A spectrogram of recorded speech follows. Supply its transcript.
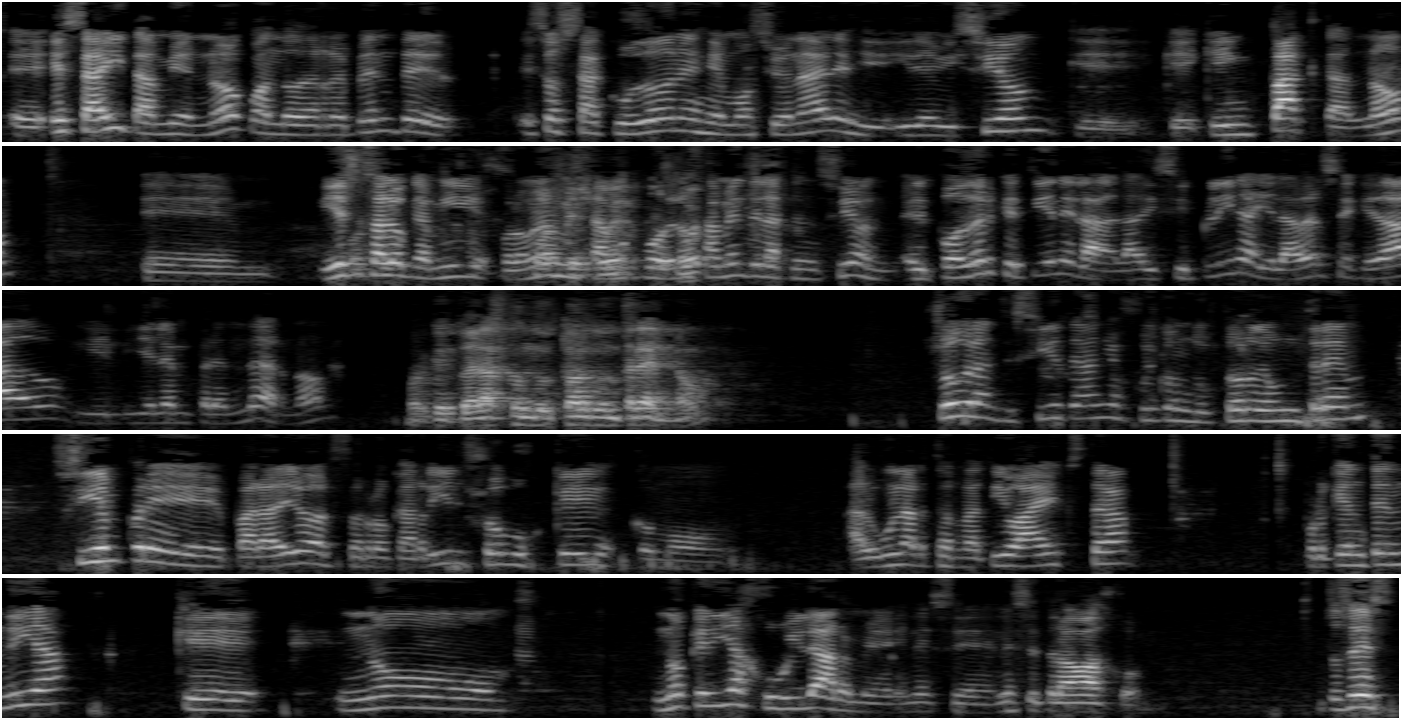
eh, es ahí también, ¿no? Cuando de repente esos sacudones emocionales y, de visión que, que impactan, ¿no? Eh, y eso es algo que a mí, por lo menos, me llamó poderosamente la atención. El poder que tiene la, disciplina y el haberse quedado y, el emprender, ¿no? Porque tú eras conductor de un tren, ¿no? Yo durante siete años fui conductor de un tren, siempre paralelo al ferrocarril. Yo busqué como alguna alternativa extra, porque entendía que no, no quería jubilarme en ese, en ese trabajo. Entonces,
